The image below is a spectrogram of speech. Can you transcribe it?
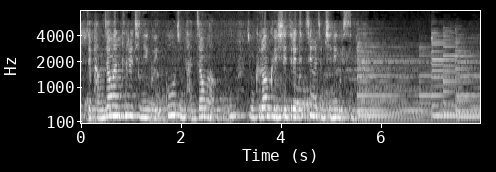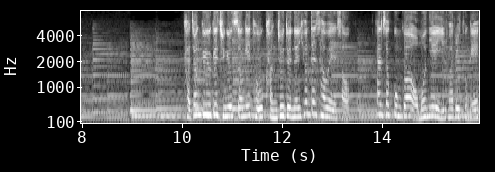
이제 방정한 틀을 지니고 있고 좀 단정하고 좀 그런 글씨들의 특징을 좀 지니고 있습니다. 가정교육의 중요성이 더욱 강조되는 현대사회에서 한석봉과 어머니의 일화를 통해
